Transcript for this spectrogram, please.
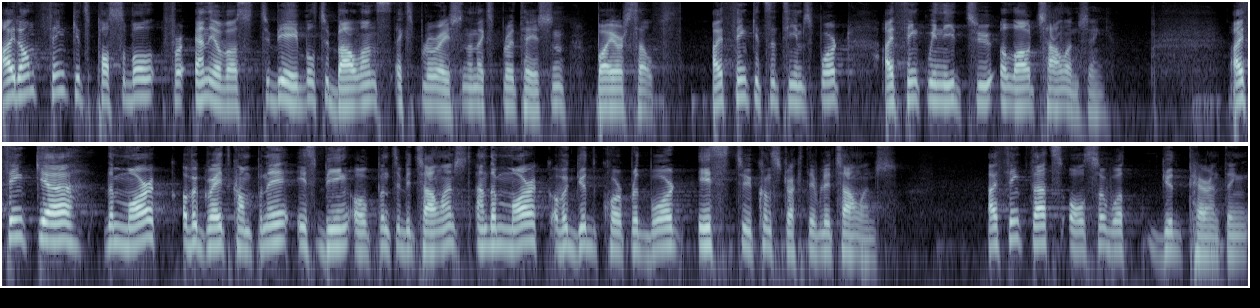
I don't think it's possible for any of us to be able to balance exploration and exploitation by ourselves. I think it's a team sport. I think we need to allow challenging. I think uh, the mark of a great company is being open to be challenged, and the mark of a good corporate board is to constructively challenge. I think that's also what good parenting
